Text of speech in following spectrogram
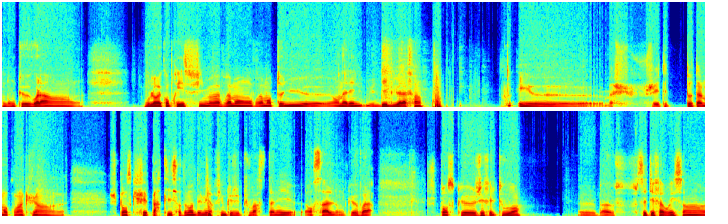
Donc voilà. Hein, vous l'aurez compris, ce film a vraiment, vraiment tenu euh, en haleine du début à la fin. Et euh, bah, j'ai été totalement convaincu. Hein. Je pense qu'il fait partie certainement des meilleurs films que j'ai pu voir cette année en salle. Donc euh, voilà. Je pense que j'ai fait le tour. Bah, c'était Fabrice. Hein,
